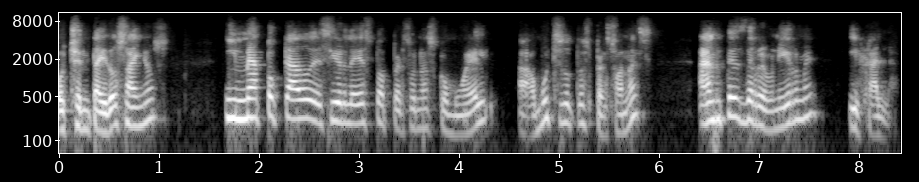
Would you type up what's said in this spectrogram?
82 eh, eh, años. Y me ha tocado decirle esto a personas como él, a muchas otras personas, antes de reunirme y jala.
